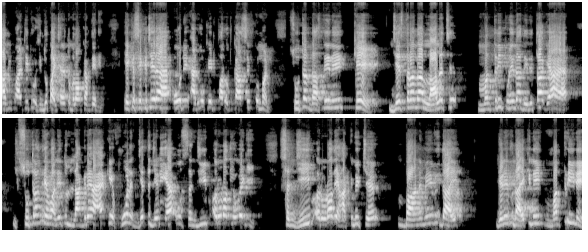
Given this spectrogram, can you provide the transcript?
ਆਦਮੀ ਪਾਰਟੀ ਤੋਂ ਹਿੰਦੂ ਭਾਈਚਾਰੇ ਤੋਂ ਬਿਲੋਂਗ ਕਰਦੇ ਨੇ। ਇੱਕ ਸਿੱਖ ਚਿਹਰਾ ਹੈ, ਉਹ ਨੇ ਐਡਵੋਕੇਟ ਪਰਉਪਕਾਰ ਸਿੰਘ ਘੁੰਮਣ। ਸੂਤਰ ਦੱਸਦੇ ਨੇ ਕਿ ਜਿਸ ਤਰ੍ਹਾਂ ਦਾ ਲਾਲਚ ਮੰਤਰੀ ਪੁਣੇ ਦਾ ਦੇ ਦਿੱਤਾ ਗਿਆ ਹੈ, ਸੂਤਰਾਂ ਦੇ ਹਵਾਲੇ ਤੋਂ ਲੱਗ ਰਿਹਾ ਹੈ ਕਿ ਹੁਣ ਜਿੱਤ ਜਿਹੜੀ ਹੈ, ਉਹ ਸੰਜੀਵ ਅਰੋੜਾ ਦੀ ਹੋਵੇਗੀ। ਸੰਜੀਵ ਅਰੋੜਾ ਦੇ ਹੱਕ ਵਿੱਚ 92 ਵਿਧਾਇਕ, ਜਿਹੜੇ ਵਿਧਾਇਕ ਨੇ, ਮੰਤਰੀ ਨੇ,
